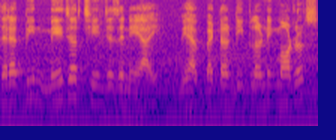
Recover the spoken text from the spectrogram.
there have been major changes in AI. We have better deep learning models.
